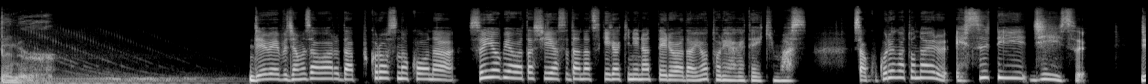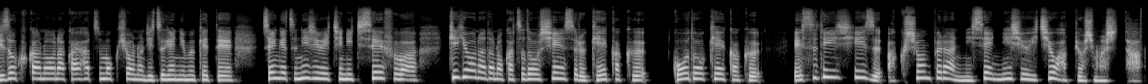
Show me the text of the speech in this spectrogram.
Spinner J-Wave ジャムザワールドアップクロスのコーナー。水曜日は私、安田夏樹が気になっている話題を取り上げていきます。さあ、国連が唱える SDGs。持続可能な開発目標の実現に向けて、先月21日政府は企業などの活動を支援する計画、行動計画、SDGs アクションプラン2021を発表しました。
